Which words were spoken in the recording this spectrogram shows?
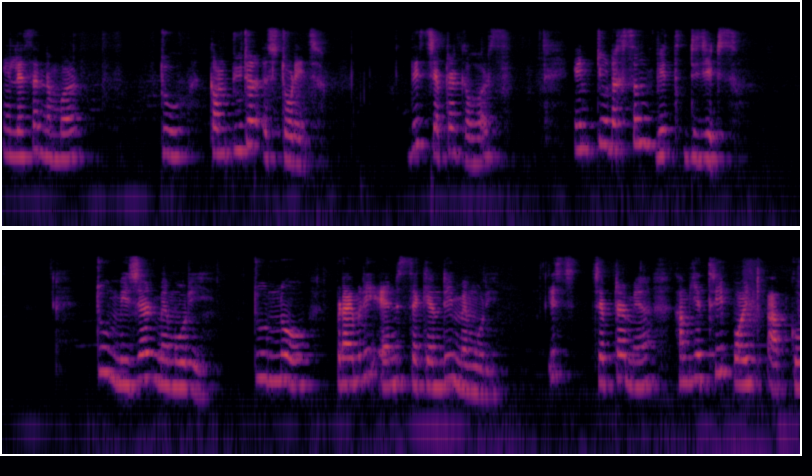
in lesson number two computer storage this chapter covers introduction with digits to major memory to know primary and secondary memory इस चैप्टर में हम ये थ्री पॉइंट आपको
